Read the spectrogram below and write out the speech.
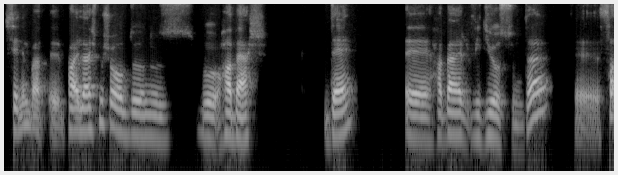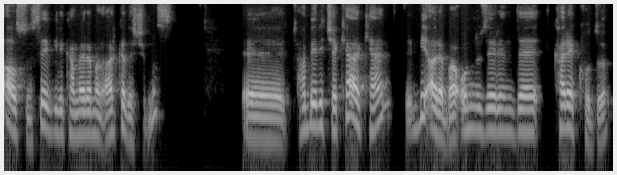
Senin e, paylaşmış olduğunuz bu haber de e, haber videosunda e, sağ olsun sevgili kameraman arkadaşımız e, haberi çekerken bir araba onun üzerinde kare kodu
